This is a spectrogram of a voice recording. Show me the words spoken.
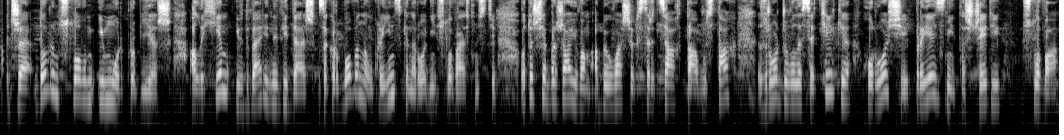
Адже добрим словом і мур проб'єш, а лихим і в двері не війдеш. Закарбована українській народній словесності. Отож, я бажаю вам, аби у ваших серцях та вустах зроджувалися тільки хороші, приязні та щирі слова.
